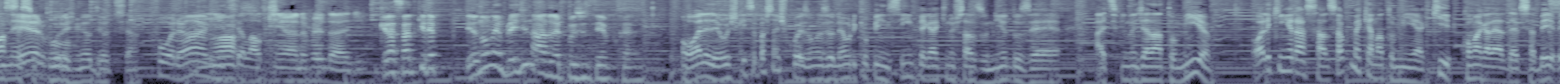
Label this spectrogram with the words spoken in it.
Nossa, Nervo. suturas, meu Deus do céu. Forame, Nossa sei lá o que. Senhora, é verdade. Engraçado que eu não lembrei de nada depois do tempo, cara. Olha, eu esqueci bastante coisa, mas eu lembro que eu pensei em pegar aqui nos Estados Unidos é a disciplina de anatomia Olha que engraçado. Sabe como é que é a anatomia aqui? Como a galera deve saber,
